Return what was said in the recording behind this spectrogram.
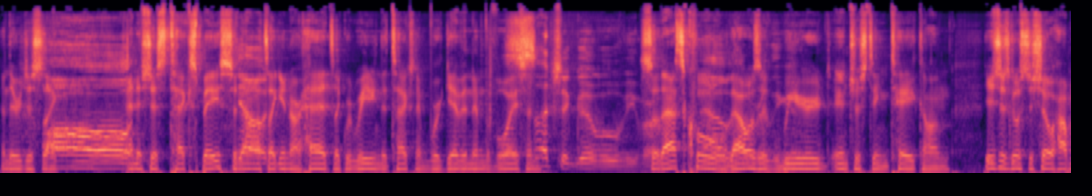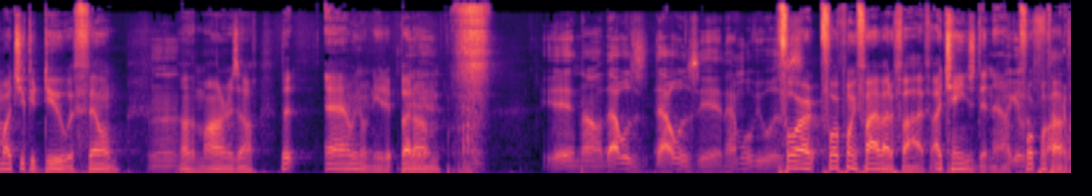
and they're just like, oh, and it's just text based. So now it's like in our heads, like we're reading the text and we're giving them the voice. And such a good movie, bro. so that's cool. That was, really a good. weird, interesting take on. It just goes to show how much you could do with film. Uh, Oh, the monitor's off. But, eh, we don't need it. But Yeah. um, yeah, no, that was that was yeah. That movie was four four point five out of five. I changed it now. I give it Four point five out of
